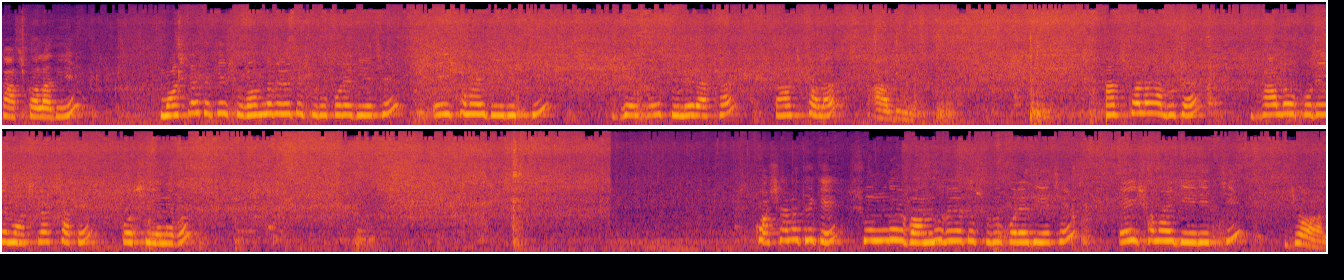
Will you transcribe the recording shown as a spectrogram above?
কাঁচকলা দিয়ে। মশলা থেকে সুগন্ধ বেরোতে শুরু করে দিয়েছে। এই সময় দিয়ে দিচ্ছি ভেজে তুলে রাখা কাঁচকলা আলু। কাঁচকলা আলুটা ভালো করে মশলার সাথে কষিয়ে নেব। কষানো থেকে সুন্দর গন্ধ বেরোতে শুরু করে দিয়েছে। এই সময় দিয়ে দিচ্ছি জল।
